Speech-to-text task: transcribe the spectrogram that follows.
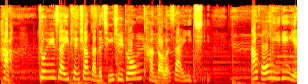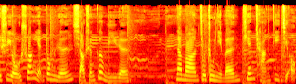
哈，终于在一片伤感的情绪中看到了在一起。阿红一定也是有双眼动人，笑声更迷人。那么就祝你们天长地久。”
